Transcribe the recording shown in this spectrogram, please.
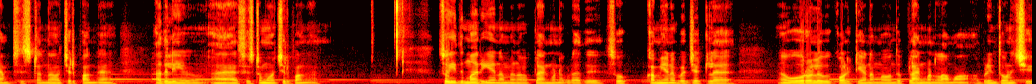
ஆம்ப் சிஸ்டம் தான் வச்சுருப்பாங்க அதுலேயும் சிஸ்டமும் வச்சுருப்பாங்க ஸோ, இது மாதிரி ஏன் நம்ம பிளான் பண்ணக்கூடாது? ஸோ, கம்மியான பட்ஜெட்டில் ஓரளவு குவாலிட்டியாக நம்ம வந்து பிளான் பண்ணலாமா? அப்படின்னு தோணுச்சு.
